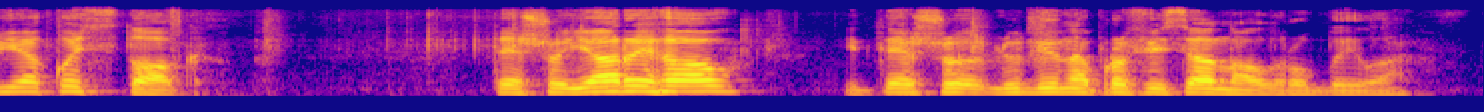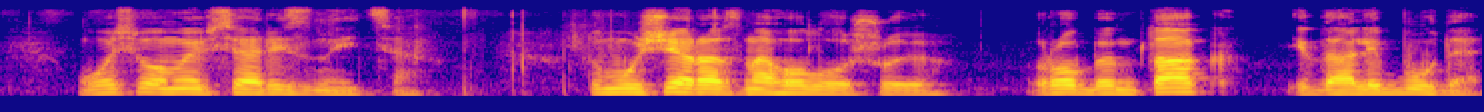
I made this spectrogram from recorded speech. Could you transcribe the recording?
Якось так. Те, що я ригав, і те, що людина професіонал робила. Ось вам і вся різниця. Тому ще раз наголошую: робимо так і далі буде.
